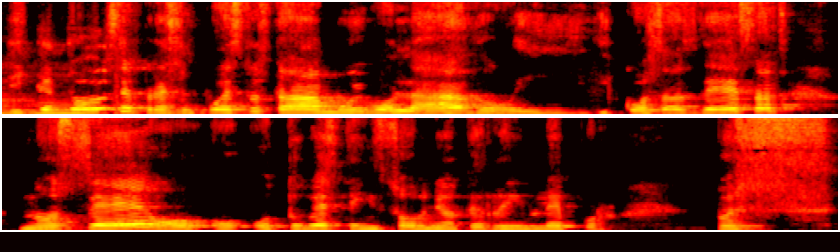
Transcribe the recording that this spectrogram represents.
y que todo ese presupuesto estaba muy volado y, y cosas de esas, no sé, o, o- o tuve este insomnio terrible por, pues,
